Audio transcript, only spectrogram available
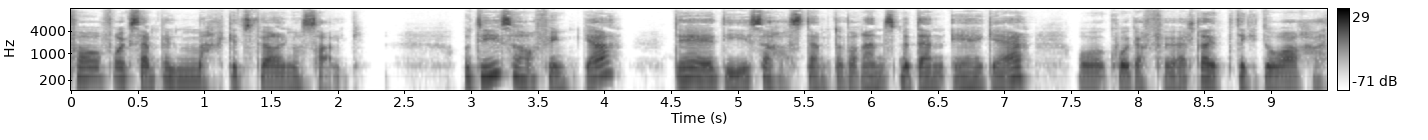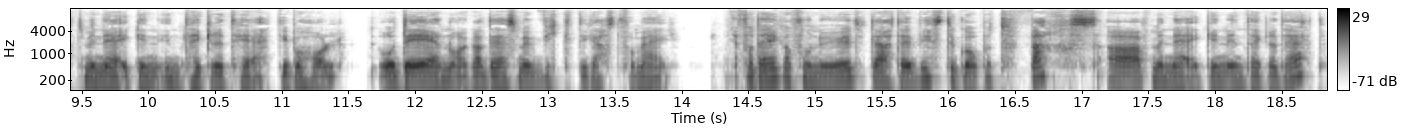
for for eksempel markedsføring og salg. Og de som har funka, det er de som har stemt overens med den jeg er, og hvor jeg har følt at jeg da har hatt min egen integritet i behold og det er noe av det som er viktigst for meg. For det jeg har funnet ut, det er at hvis det går på tvers av min egen integritet,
